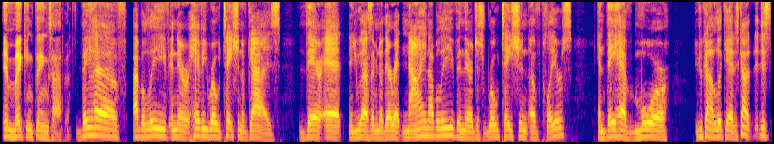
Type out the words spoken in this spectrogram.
and making things happen. They have, I believe, in their heavy rotation of guys, they're at, and you guys let me know, they're at nine, I believe, in their just rotation of players. And they have more, if you kind of look at it, it's kind of just,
